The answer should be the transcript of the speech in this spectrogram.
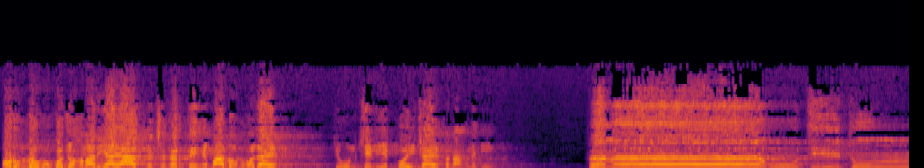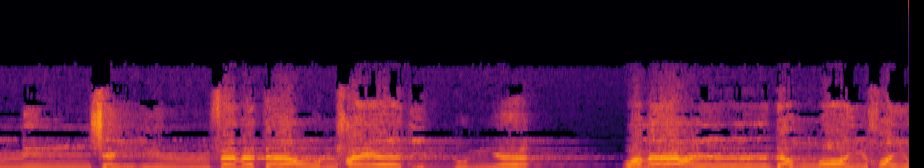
اور ان لوگوں کو جو ہماری آیات میں جھگڑتے ہیں معلوم ہو جائے کہ ان کے لیے کوئی جائے پناہ نہیں۔ فما أوتيتم من شيء فمتاع الحياة الدنيا وما عند الله خير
